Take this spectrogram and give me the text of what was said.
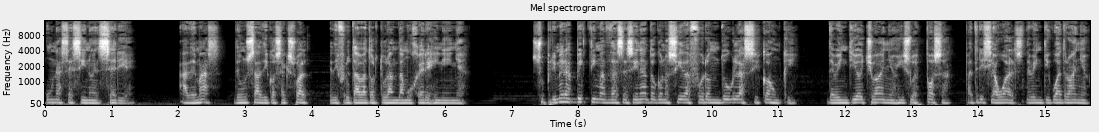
un asesino en serie, además de un sádico sexual que disfrutaba torturando a mujeres y niñas. Sus primeras víctimas de asesinato conocidas fueron Douglas Sikonski, de 28 años, y su esposa, Patricia Walsh, de 24 años,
